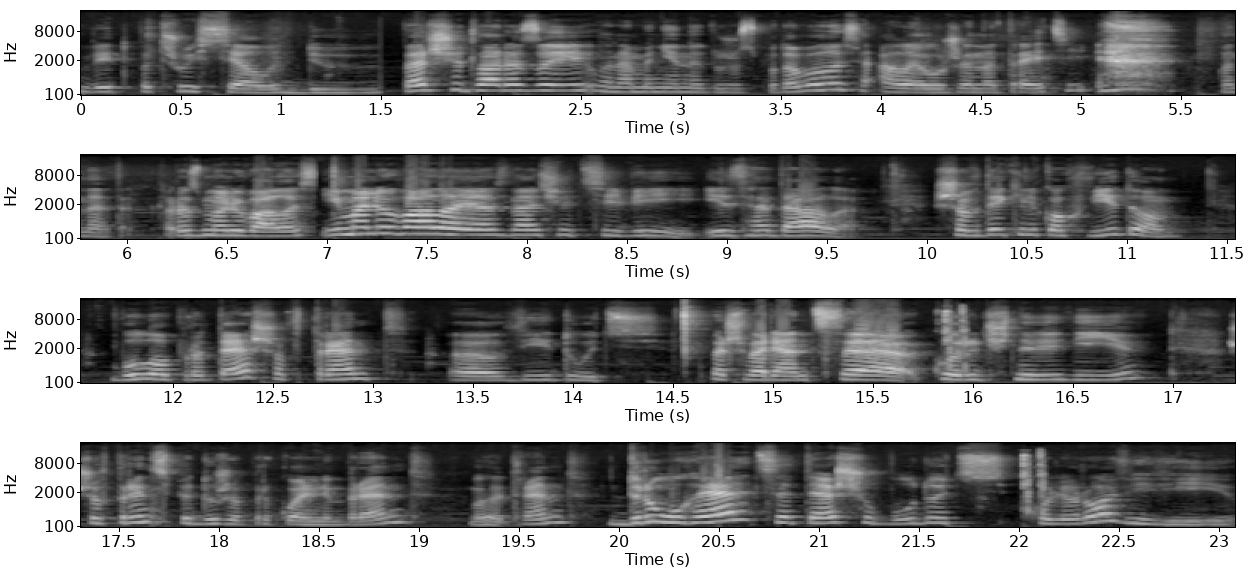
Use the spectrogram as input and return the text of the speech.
від Patricia Ledoux. Перші два рази вона мені не дуже сподобалася, але вже на третій вона так розмалювалась. І малювала я, значить, ці вії. І згадала, що в декількох відео було про те, що в тренд е. Перший варіант це коричневі вії, що в принципі дуже прикольний бренд, бо тренд. Друге, це те, що будуть кольорові вії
